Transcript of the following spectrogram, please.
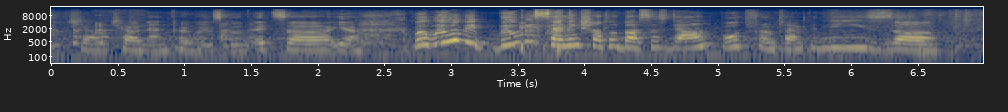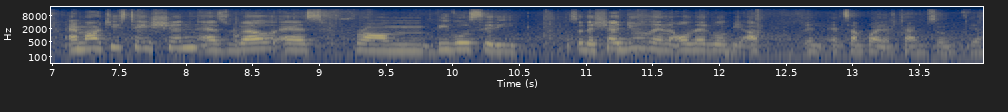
Chow Chow Nan Primary School. It's uh yeah. Well, we will be we will be sending shuttle buses down both from Tampines uh, MRT station as well as from Vivo City. So the schedule and all that will be up in, at some point of time. So yeah.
